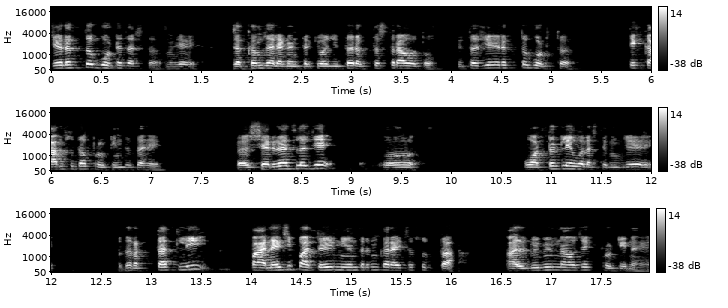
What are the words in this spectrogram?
जे रक्त गोठत असतं म्हणजे जखम झाल्यानंतर किंवा जिथं रक्तस्त्राव होतो तिथं जे रक्त गोठतं ते काम सुद्धा प्रोटीनच आहे. शरीरातलं जे वॉटर लेवल असते म्हणजे रक्तातली पाण्याची पातळी नियंत्रण करायचं सुद्धा अल्ब्युमिन नावाचं एक प्रोटीन आहे.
